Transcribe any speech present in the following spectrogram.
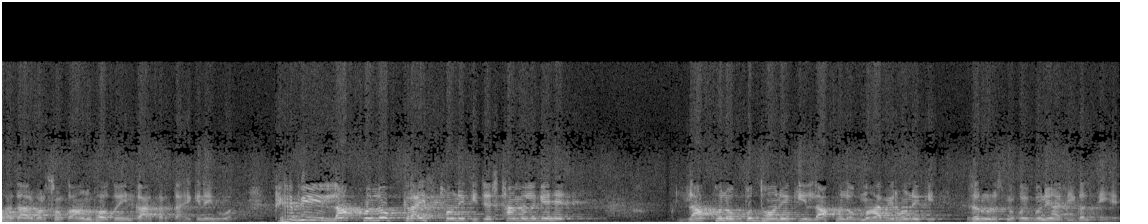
हज़ार वर्षों का अनुभव तो इनकार करता है कि नहीं हुआ। फिर भी लाखों लोग क्राइस्ट होने की चेष्टा में लगे हैं। लाखों लोग बुद्ध होने की, लाखों लोग महावीर होने की, ज़रूर उसमें कोई बुनियादी गलती है।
